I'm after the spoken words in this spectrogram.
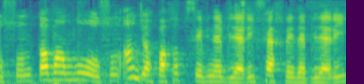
olsun, davamlı olsun. Ancaq baxıb sevinə bilərik, fəxr edə bilərik.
